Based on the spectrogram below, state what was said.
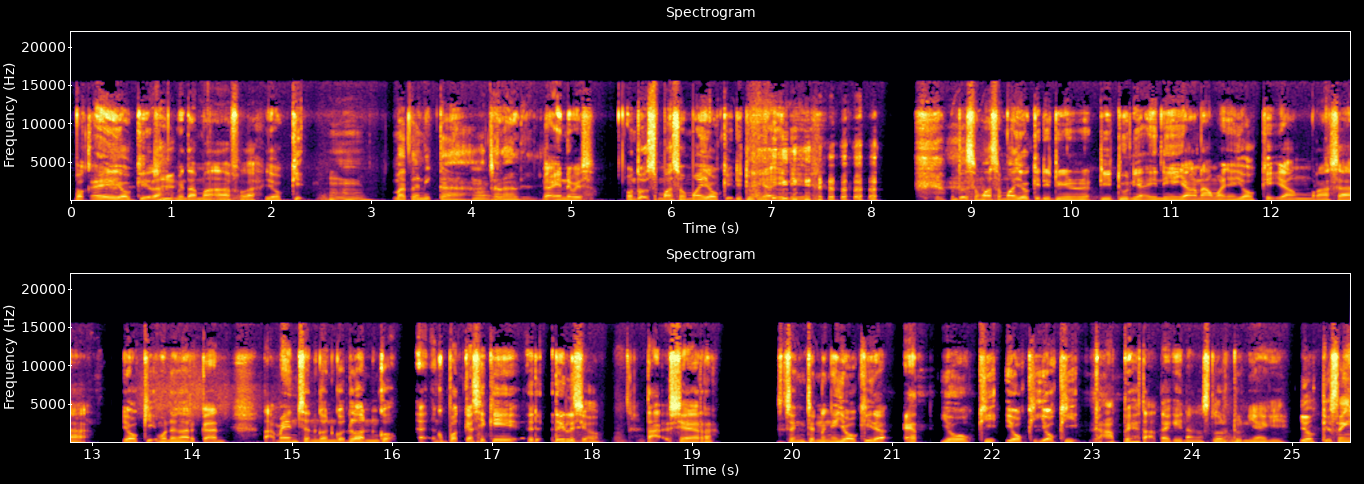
pokoknya Yogi lah minta maaf lah Yogi. Heeh. Mata nikah, Hmm. jalali. Nggak ini wis. Untuk semua semua Yogi di dunia ini. untuk semua semua Yogi di dunia, di dunia ini yang namanya Yogi yang merasa Yogi mendengarkan tak mention kan kok delon kok eh, podcast iki ri- rilis ya. Tak share sing jenenge Yogi ya. At Yogi Yogi Yogi kabeh tak tagi nang seluruh dunia iki. Yoki sing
